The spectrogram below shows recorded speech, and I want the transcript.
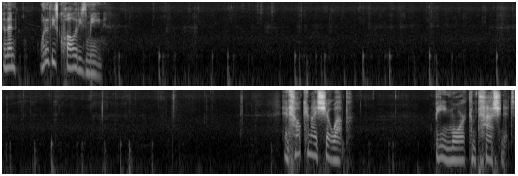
And then, what do these qualities mean? And how can I show up being more compassionate,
